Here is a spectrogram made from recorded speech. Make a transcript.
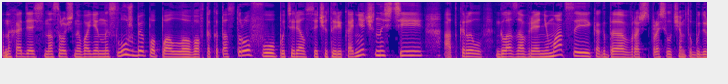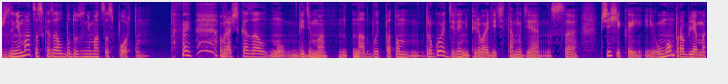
находясь на срочной военной службе, попал в автокатастрофу, потерял все четыре конечности, открыл глаза в реанимации. Когда врач спросил, чем ты будешь заниматься, сказал, буду заниматься спортом. Врач сказал, ну, видимо, надо будет потом в другое отделение переводить, там, где с психикой и умом проблемы.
